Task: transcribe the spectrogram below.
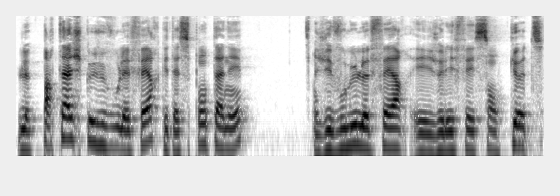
le partage que je voulais faire, qui était spontané. J'ai voulu le faire et je l'ai fait sans cut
